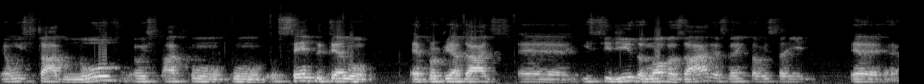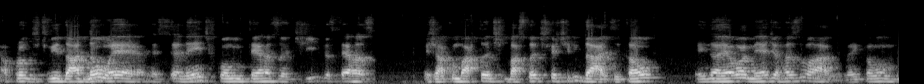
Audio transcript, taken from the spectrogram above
é um estado novo, é um estado com, com sempre tendo é, propriedades é, inseridas, novas áreas, né, então isso aí é, a produtividade não é excelente, como em terras antigas, terras já com bastante, bastante fertilidade. Então, ainda é uma média razoável. Né? Então,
